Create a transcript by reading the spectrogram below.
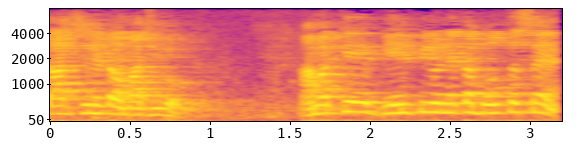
তার ছেলেটাও মাঝি হোক। আমাকে বিএনপির নেতা বলতেছেন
